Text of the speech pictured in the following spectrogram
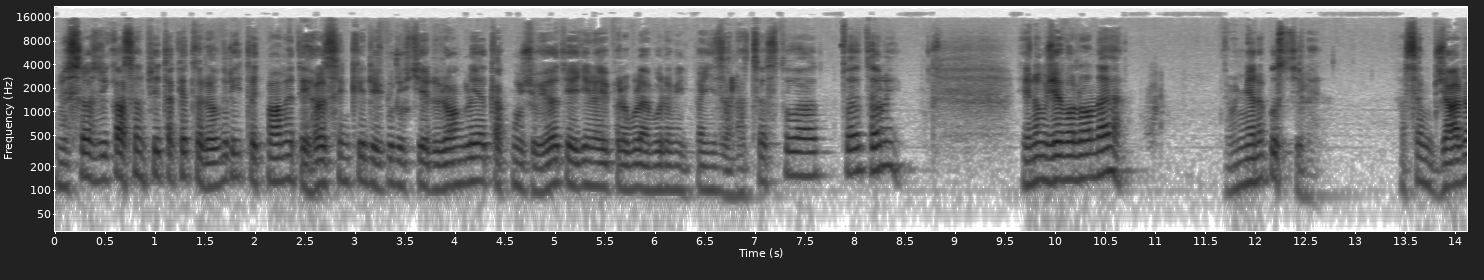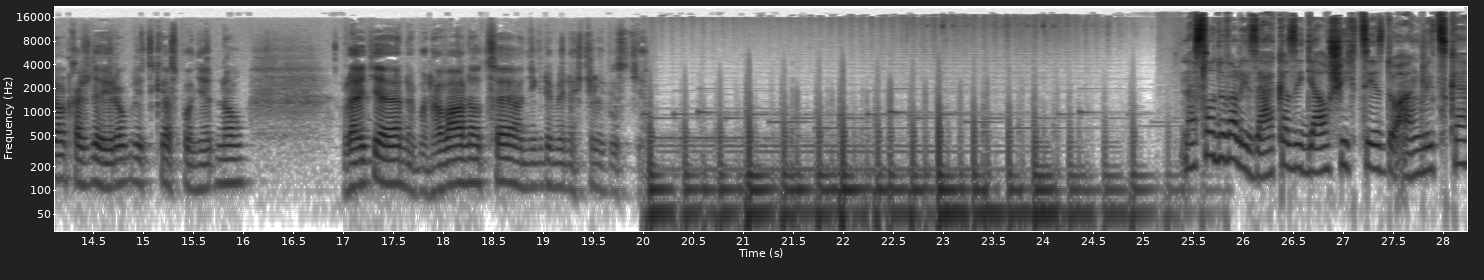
myslel, říkal jsem si, tak je to dobrý, teď máme ty Helsinky, když budu chtít do Anglie, tak můžu jet, jediný problém, budu mít peníze na cestu a to je celý. Jenomže ono ne. Oni mě nepustili. Já jsem žádal každý rok vždycky aspoň jednou v létě nebo na Vánoce a nikdy mi nechtěli pustit. Nasledovali zákazy ďalších ciest do Anglicka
